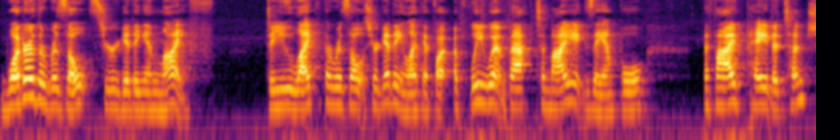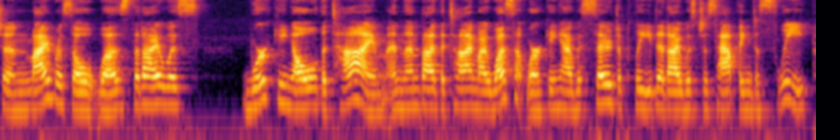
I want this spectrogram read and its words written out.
What are the results you're getting in life? Do you like the results you're getting? Like, if, if we went back to my example, if I'd paid attention, my result was that I was working all the time. And then by the time I wasn't working, I was so depleted, I was just having to sleep.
